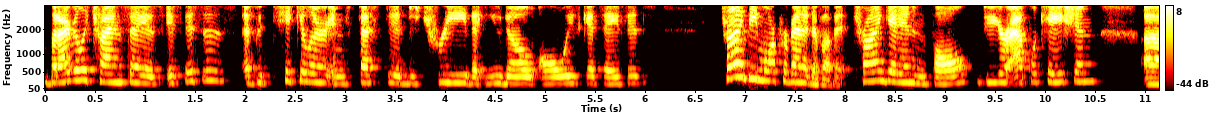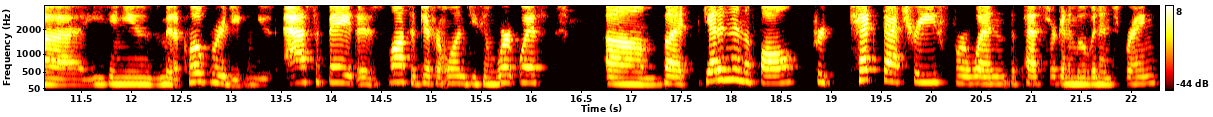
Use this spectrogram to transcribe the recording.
but I really try and say is if this is a particular infested tree that you know always gets aphids, try and be more preventative of it. Try and get in in fall, do your application. Uh, you can use imidacloprid, you can use acephate. There's lots of different ones you can work with. Um, but get it in the fall, protect that tree for when the pests are going to move in in spring,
